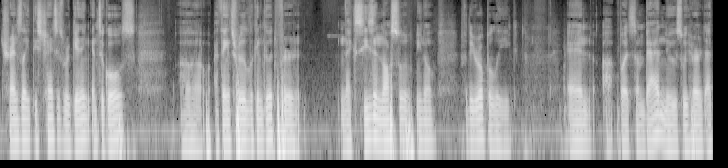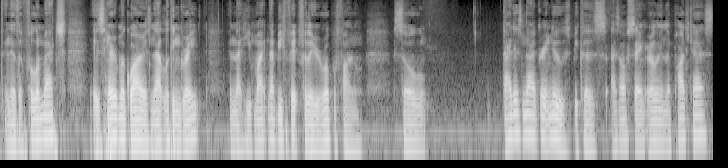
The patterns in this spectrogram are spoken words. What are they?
translate these chances we're getting into goals, uh, I think it's really looking good for next season. Also, you know, for the Europa League. And uh, but some bad news we heard at the end of the Fulham match is Harry Maguire is not looking great, and that he might not be fit for the Europa final. So that is not great news because, as I was saying earlier in the podcast,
